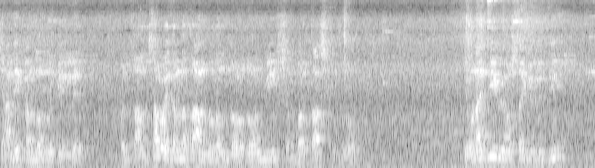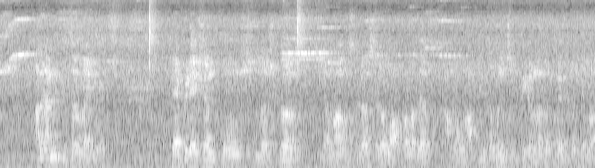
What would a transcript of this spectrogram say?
असे अनेक आंदोलनं केलेले आहेत. पण तानसा मैदानाचं आंदोलन जवळजवळ मी शंभर तास खेचलो. जेवणाची व्यवस्था केली होती आणि आम्ही तिथं राहिलो. रॅपिड ॲक्शन फोर्स लष्कर जमा सगळं सगळं वापरलं त्यात आम्हाला आपली दमनशक्ती करण्याचा प्रयत्न केला.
